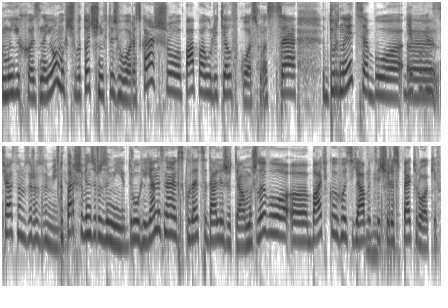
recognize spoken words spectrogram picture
моїх знайомих чи в оточенні хтось говорить, скаже, що папа улетів в космос. Це дурниця, бо Яку е, він з часом зрозуміє? Перше, він зрозуміє. Другий, я не знаю, як складеться далі життя. Можливо, е, батько його з'явиться Мгм. через 5 років.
